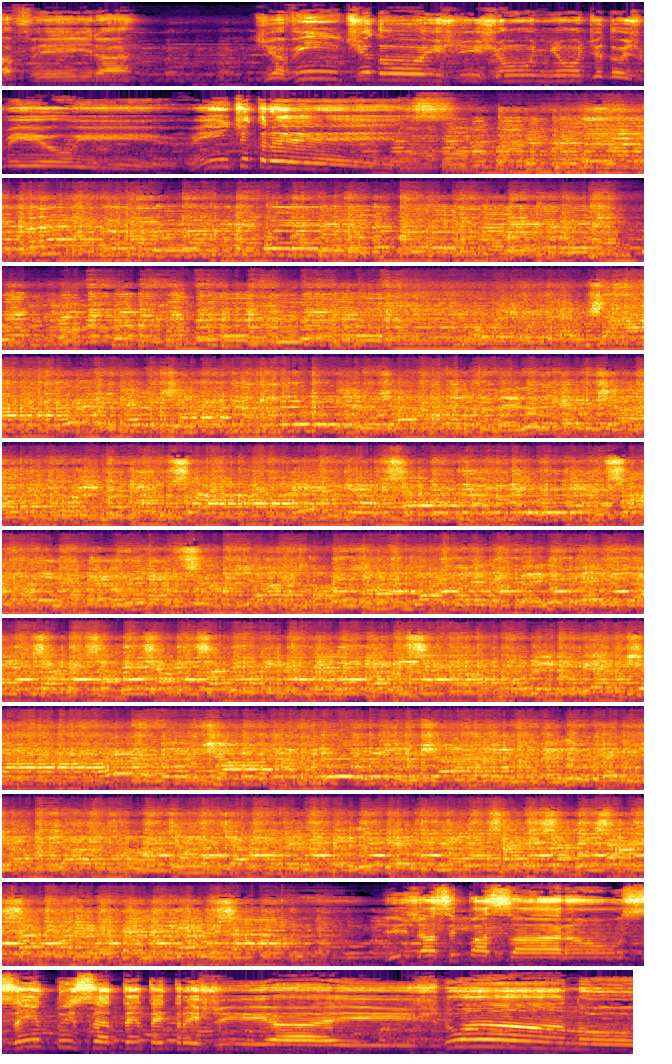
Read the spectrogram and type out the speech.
Quinta-feira, dia 22 de junho de 2023. Já se passaram 173 dias do ano.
